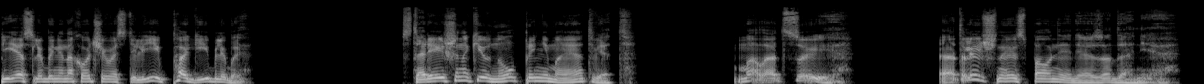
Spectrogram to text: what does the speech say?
Если бы не находчивость Ильи, погибли бы. Старейшина кивнул, принимая ответ. «Молодцы. Отличное исполнение задания.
